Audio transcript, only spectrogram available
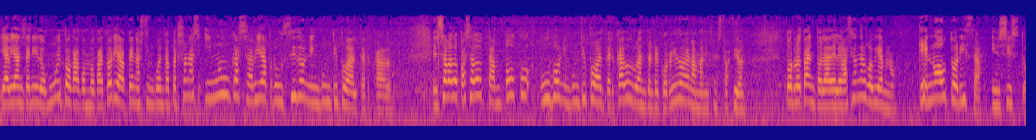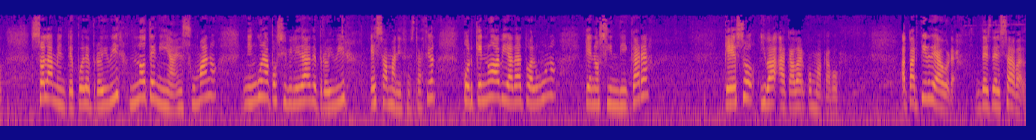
y habían tenido muy poca convocatoria, apenas 50 personas y nunca se había producido ningún tipo de altercado. El sábado pasado tampoco hubo ningún tipo de altercado durante el recorrido de la manifestación. Por lo tanto, la delegación del Gobierno, que no autoriza, insisto, solamente puede prohibir, no tenía en su mano ninguna posibilidad de prohibir esa manifestación, porque no había dato alguno que nos indicara que eso iba a acabar como acabó. A partir de ahora, desde el sábado,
